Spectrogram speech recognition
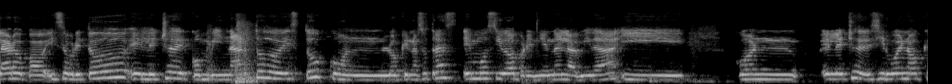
Claro, Pau, y sobre todo el hecho de combinar todo esto con lo que nosotras hemos ido aprendiendo en la vida y con el hecho de decir, bueno, ok,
